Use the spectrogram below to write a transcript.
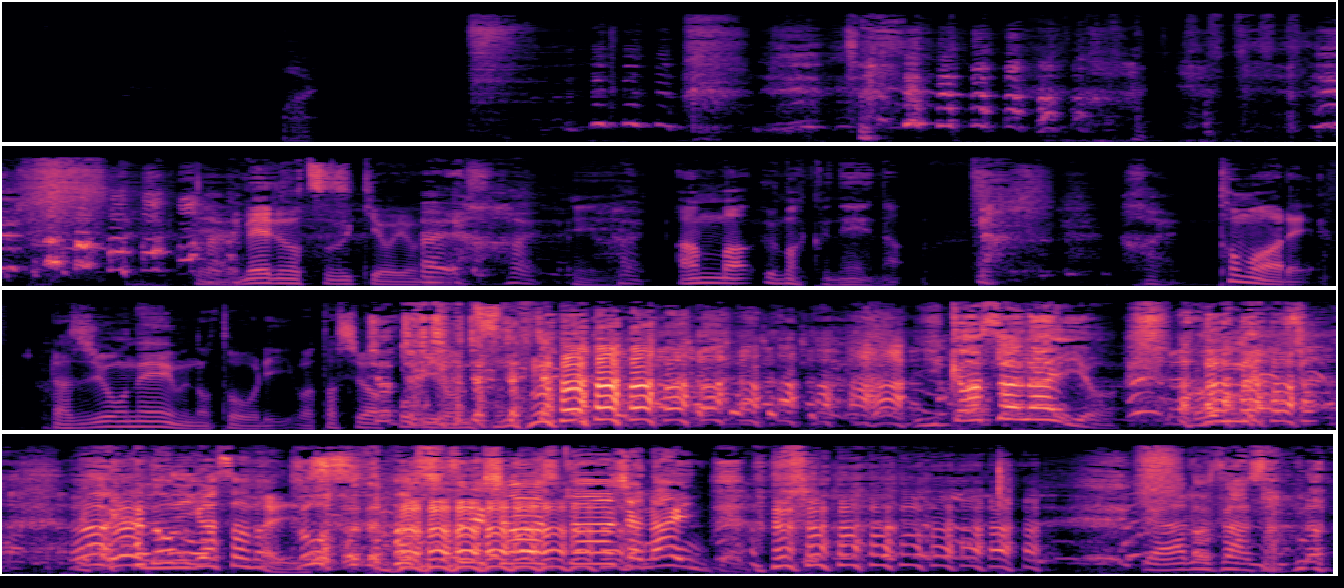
はい。えーメールの続きを読みはい。ます、はい。えーはいあんまうまくねえな。はい。ともあれラジオネームの通り私はホビロンズちょっと生かさないよ。そんな これは逃がさないです。どうぞどうぞ失礼しましたじゃないんだよ。いやあのさその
